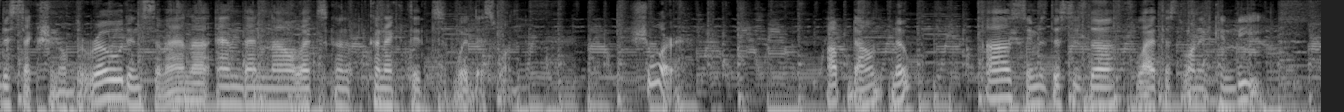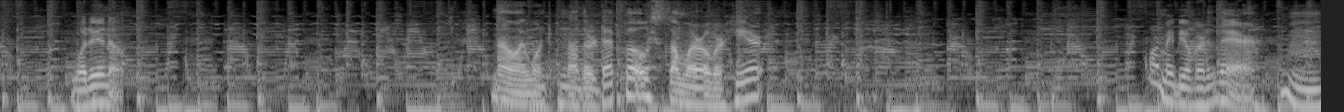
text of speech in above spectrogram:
this section of the road in Savannah and then now let's con connect it with this one. Sure. Up, down, nope. Uh, seems this is the flattest one it can be. What do you know? Now I want another depot somewhere over here. Or maybe over there. Hmm.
